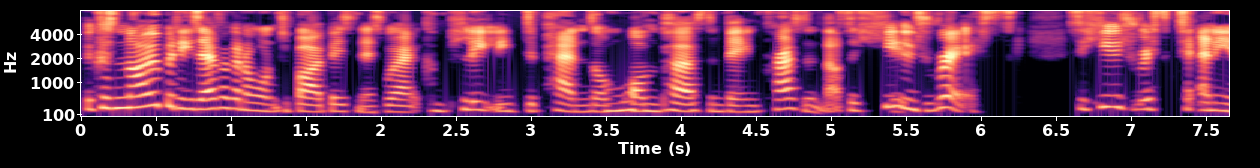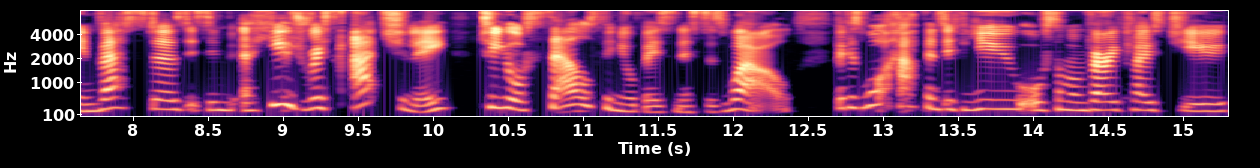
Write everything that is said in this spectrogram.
because nobody's ever going to want to buy a business where it completely depends on one person being present. That's a huge risk. It's a huge risk to any investors. It's a huge risk actually to yourself in your business as well. Because what happens if you or someone very close to you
